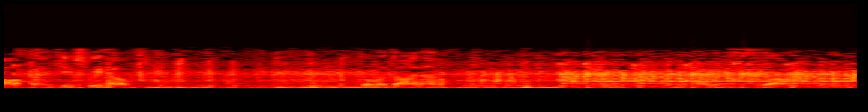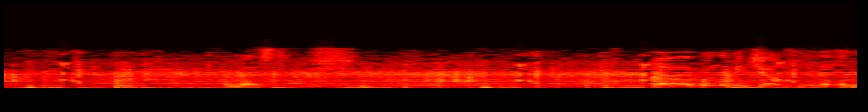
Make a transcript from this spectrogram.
Oh, thank you, sweet help. Don't wanna die now. I missed. Yeah, it wouldn't let me jump in, in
